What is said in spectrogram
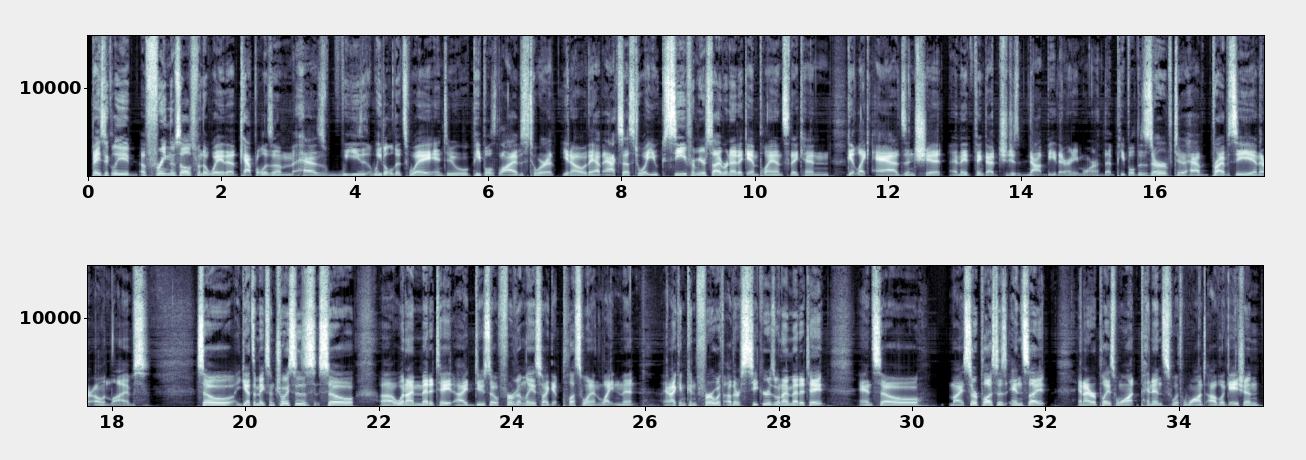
basically freeing themselves from the way that capitalism has we- wheedled its way into people's lives to where you know they have access to what you see from your cybernetic implants they can get like ads and shit and they think that should just not be there anymore that people deserve to have privacy in their own lives so you have to make some choices. So uh, when I meditate, I do so fervently, so I get plus one enlightenment, and I can confer with other seekers when I meditate. And so my surplus is insight, and I replace want penance with want obligation.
